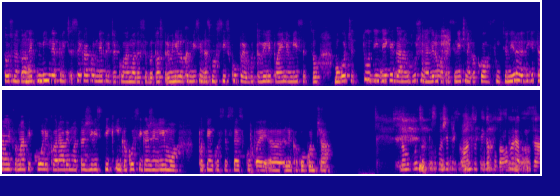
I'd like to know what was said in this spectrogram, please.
Točno to. Ne, mi ne prič, vsekakor ne pričakujemo, da se bo to spremenilo, ker mislim, da smo vsi skupaj ugotovili po enem mesecu, mogoče tudi nekega navdušenja oziroma presenečenja, kako funkcionirajo digitalni formati, koliko rabimo ta živi stik in kako si ga želimo, potem ko se vse skupaj uh, nekako konča. No, mogoče, ker smo že pri koncu tega pogovora, bi za,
